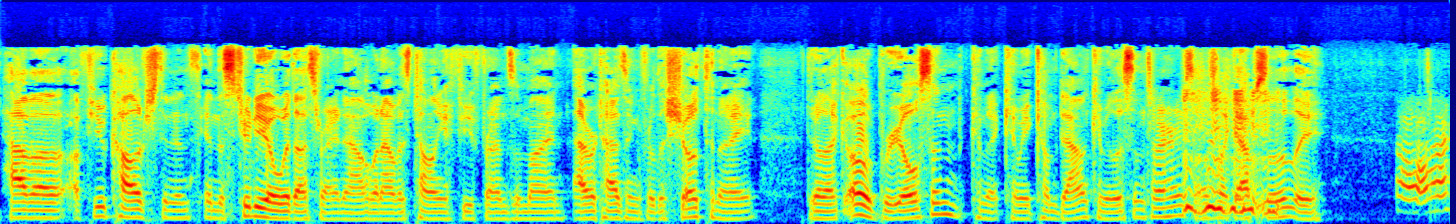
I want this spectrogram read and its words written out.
have a, a few college students in the studio with us right now. When I was telling a few friends of mine advertising for the show tonight, they're like, "Oh, Bree Olson, can I, can we come down? Can we listen to her?" So I was like, "Absolutely." Aw.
